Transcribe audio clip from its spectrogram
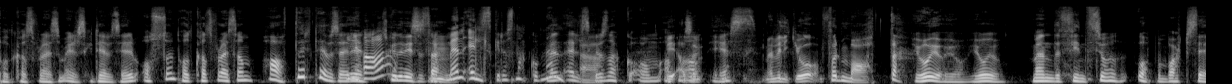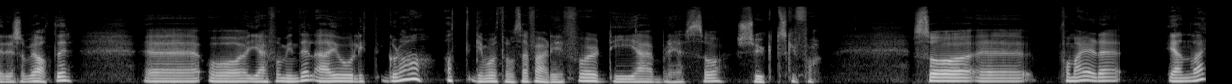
podkast for deg som elsker TV-serier, også en podkast for deg som hater TV-serier, Ja. skulle det vise seg. Men elsker å snakke om den. Men elsker å snakke om at Vi- altså- Yes. Men vi liker jo formatet. Jo, jo, jo, jo, jo. Men det fins jo åpenbart serier som vi hater. Eh, og jeg for min del er jo litt glad at Game of Thrones er ferdig, fordi jeg ble så sjukt skuffa. Så eh, for meg er det én vei,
